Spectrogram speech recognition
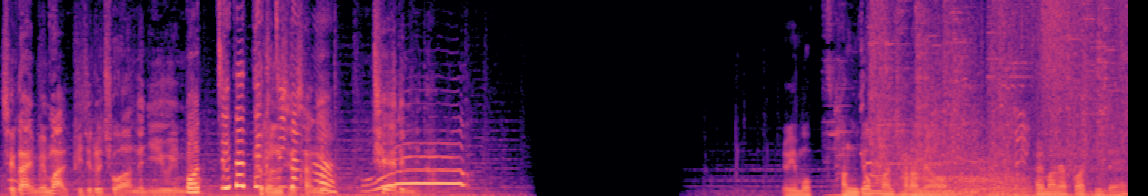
제가 MMORPG를 좋아하는 이유이며 멋지다 그런 세상이 오. TL입니다. 여기 뭐 반격만 잘하면 할만할 것 같은데.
